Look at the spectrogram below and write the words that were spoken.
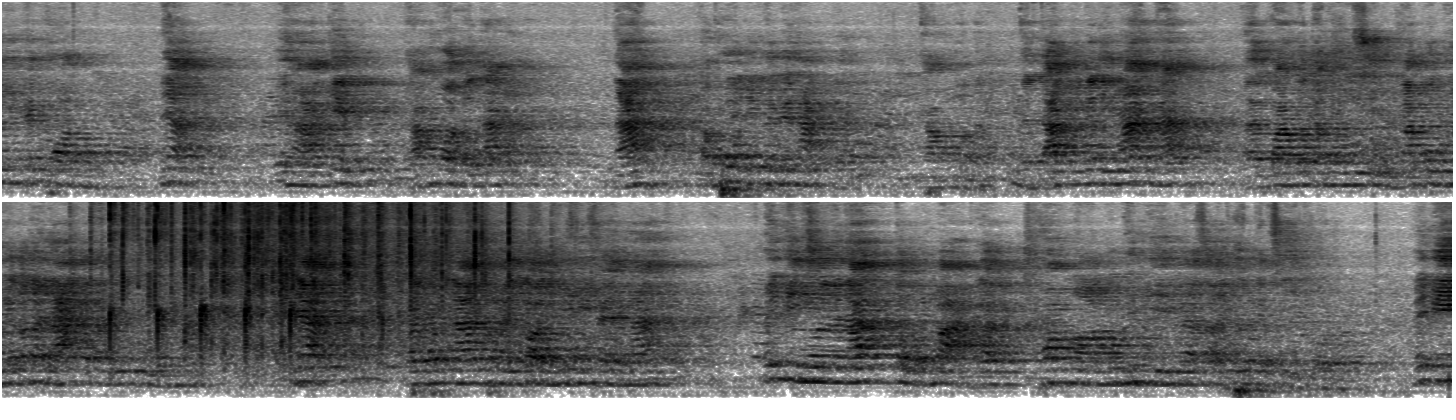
มีไปผ่อนเนี่ยไปหาเก็บทำ หมดเลยตั๊กนะกับพวกที่เคยไปหักเนี่ยทำหมดแต่ตั๊กมันก็ดีมากนะความกตัญญูสูงอาปุ่มเนี่ยก็ได้นะกตัญญูสูงเนี่ยไปทำงานสมัยก่อนยังไม่มีแฟนนะ ไม่มีเงินเลยนะตกลำบากกันห้องนอนก็ไม่มีเวลาใส่เพื่อนกันสี่คน ไม่มี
